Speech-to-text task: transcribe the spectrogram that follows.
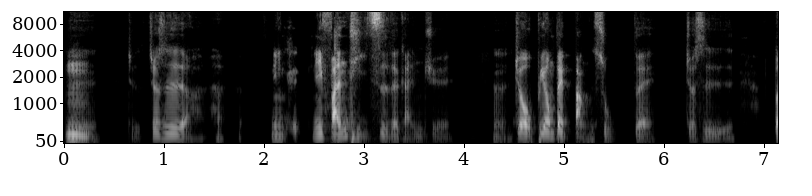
嗯，嗯就就是你你反体制的感觉，嗯，就不用被绑住，对，就是不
